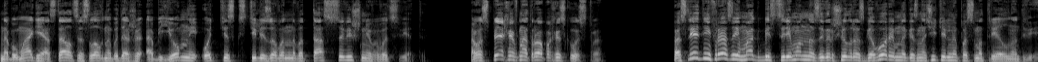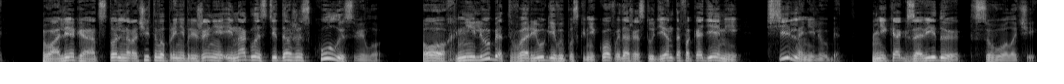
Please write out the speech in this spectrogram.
На бумаге остался словно бы даже объемный оттиск стилизованного тасса вишневого цвета. «Успехов на тропах искусства!» Последней фразой маг бесцеремонно завершил разговор и многозначительно посмотрел на дверь. У Олега от столь нарочитого пренебрежения и наглости даже скулы свело. Ох, не любят варюги выпускников и даже студентов академии. Сильно не любят. Никак завидуют, сволочи.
